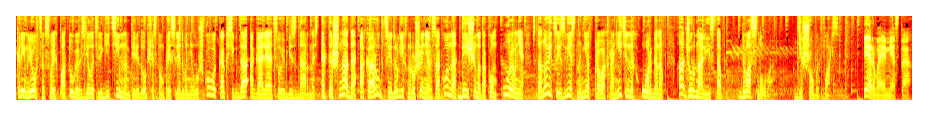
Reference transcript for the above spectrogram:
Кремлевцы в своих потугах сделать легитимным перед обществом преследования Лужкова, как всегда, оголяют свою бездарность. Это ж надо о коррупции и других нарушениях закона, да еще на таком уровне, становится известно не от правоохранительных органов, а от журналистов. Два слова. Дешевый фарс. Первое место.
